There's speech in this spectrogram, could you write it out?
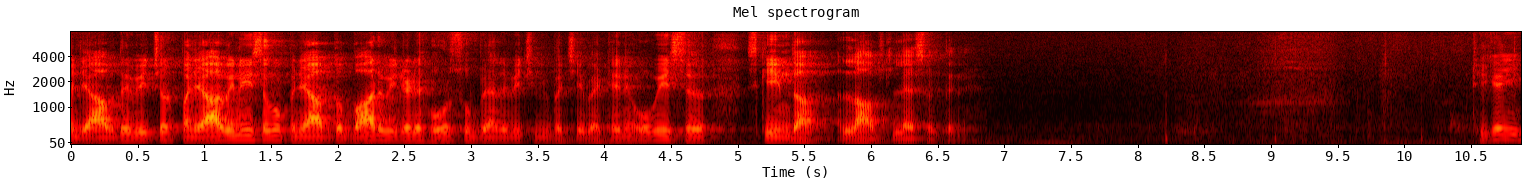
ਪੰਜਾਬ ਦੇ ਵਿੱਚ ਔਰ ਪੰਜਾਬ ਹੀ ਨਹੀਂ, ਸਗੋਂ ਪੰਜਾਬ ਤੋਂ ਬਾਹਰ ਵੀ ਜਿਹੜੇ ਹੋਰ ਸੂਬਿਆਂ ਦੇ ਵਿੱਚ ਵੀ ਬੱਚੇ ਬੈਠੇ ਨੇ, ਉਹ ਵੀ ਇਸ ਸਕੀਮ ਦਾ ਲਾਭ ਲੈ ਸਕਦੇ ਨੇ। ਠੀਕ ਹੈ ਜੀ?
